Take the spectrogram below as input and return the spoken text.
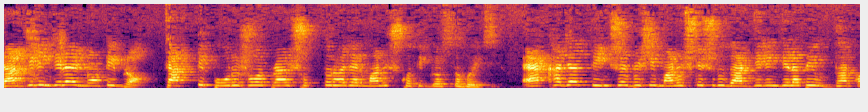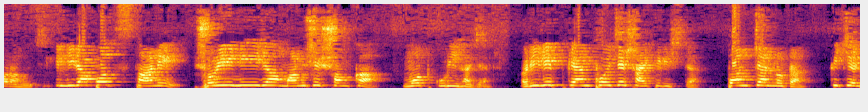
দার্জিলিং জেলায় নটি ব্লক চারটি পৌরসভা প্রায় সত্তর হাজার মানুষ ক্ষতিগ্রস্ত হয়েছে। এক হাজার তিনশোর বেশি মানুষকে শুধু দার্জিলিং জেলাতেই উদ্ধার করা হয়েছে। নিরাপদ স্থানে সরিয়ে নিয়ে যাওয়া মানুষের সংখ্যা মোট কুড়ি হাজার। রিলিফ ক্যাম্প হয়েছে সাঁত্রিশটা পঞ্চান্নটা। কিচেন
